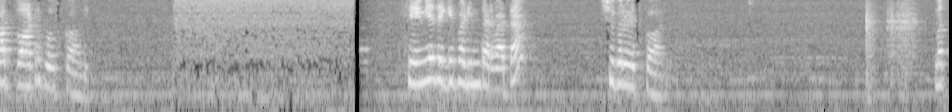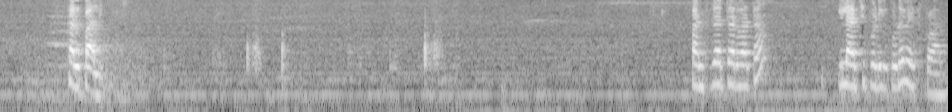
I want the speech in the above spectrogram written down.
cup water పోసుకోవాలి. సేమియా దగ్గర పడిన తర్వాత షుగర్ వేసుకోవాలి. కలపాలి. పంచదార తర్వాత ఇలాచి పొడి కూడా వేసుకోవాలి.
